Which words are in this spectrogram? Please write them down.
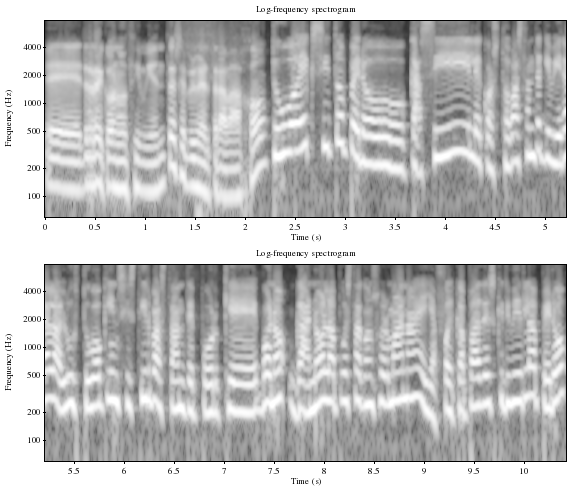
eh, reconocimiento ese primer trabajo? Tuvo éxito, pero casi le costó bastante que viera la luz. Tuvo que insistir bastante porque, bueno, ganó la apuesta con su hermana, ella fue capaz de escribirla, pero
